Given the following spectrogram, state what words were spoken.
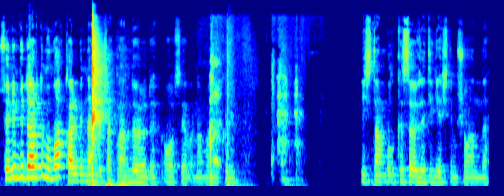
Senin bir derdin mi var? Kalbinden bıçaklandı öldü. O seven amına koyayım. İstanbul kısa özeti geçtim şu anda.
